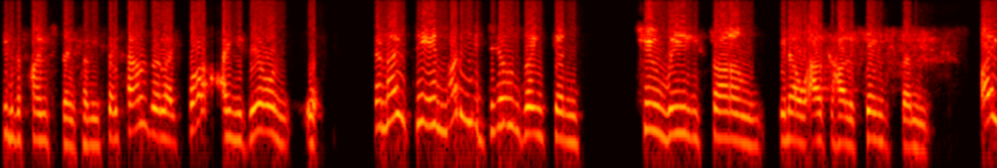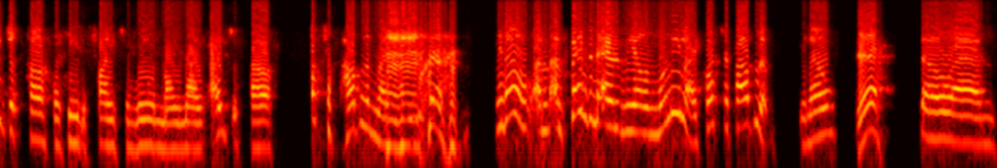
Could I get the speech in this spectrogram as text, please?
he was a pint drinker, and he said, Sandra, like, what are you doing? You're 19, what are you doing drinking two really strong, you know, alcoholic drinks? And I just thought that he was trying to ruin my night. I just thought, what's your problem? Like, you know, I'm, I'm spending out of my own money. Like, what's your problem? You know? yeah. So, um,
